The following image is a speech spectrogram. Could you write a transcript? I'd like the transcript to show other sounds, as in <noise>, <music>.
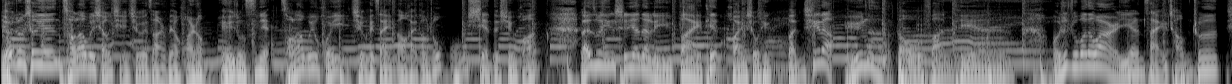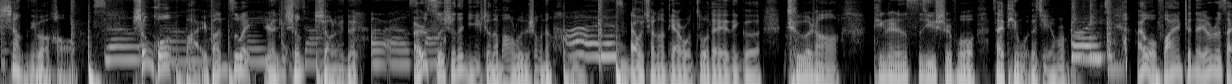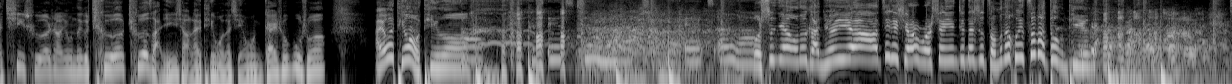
有一种声音从来未响起，却会在耳边环绕；有一种思念从来未有回忆，却会在你脑海当中无限的循环。来自于时间的礼拜天，欢迎收听本期的娱乐逗翻天，我是主播的腕儿，依然在长春向你问好。生活百般滋味，人生笑脸对。而此时的你正在忙碌着什么呢？哎，我前两天我坐在那个车上，听着人司机师傅在听我的节目。哎，我发现真的，要是在汽车上用那个车车载音响来听我的节目，你该说不说？哎呦，挺好听啊！<laughs> 我瞬间我都感觉呀，这个小伙声音真的是怎么能会这么动听？<laughs> <laughs>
